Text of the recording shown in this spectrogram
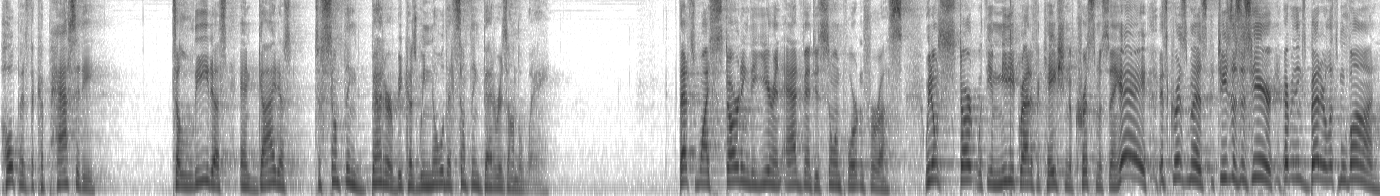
Hope has the capacity to lead us and guide us to something better because we know that something better is on the way. That's why starting the year in Advent is so important for us. We don't start with the immediate gratification of Christmas saying, hey, it's Christmas, Jesus is here, everything's better, let's move on.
